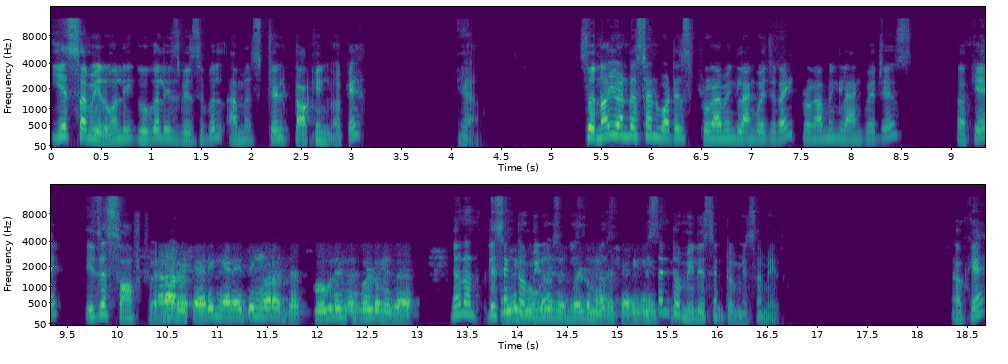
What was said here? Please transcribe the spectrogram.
yes, Samir, only Google is visible. I'm still talking. Okay. Yeah. So now you understand what is programming language, right? Programming languages, okay, is a software. Sir, are you sharing anything or just Google is visible to me, sir? No, no, listen Only to Google me. is visible to me. Are you sharing Listen to me, listen to me, Samir. Okay?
